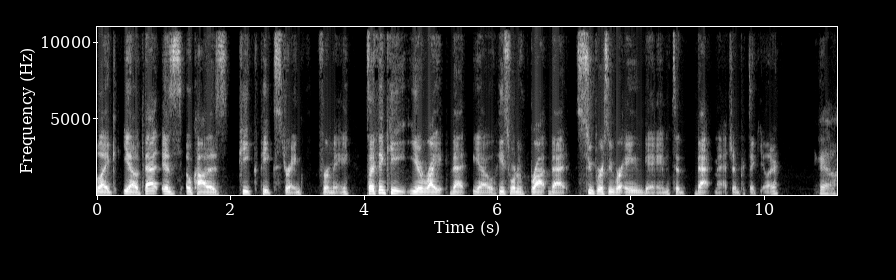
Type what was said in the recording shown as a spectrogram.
Like, you know, that is Okada's peak, peak strength for me. So I think he, you're right that, you know, he sort of brought that super, super A game to that match in particular. Yeah.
